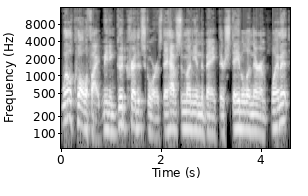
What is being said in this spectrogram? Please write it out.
well qualified, meaning good credit scores. They have some money in the bank. They're stable in their employment.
